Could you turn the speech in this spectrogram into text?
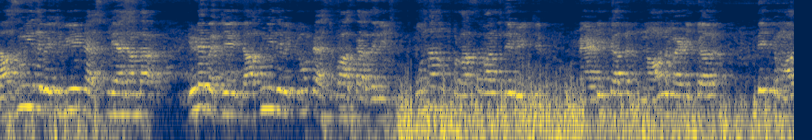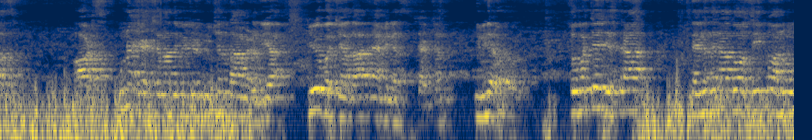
10ਵੀਂ ਦੇ ਵਿੱਚ ਵੀ ਇਹ ਟੈਸਟ ਲਿਆ ਜਾਂਦਾ। ਜਿਹੜੇ ਬੱਚੇ 10ਵੀਂ ਦੇ ਵਿੱਚ ਉਹ ਟੈਸਟ ਪਾਸ ਕਰਦੇ ਨੇ, ਉਹਨਾਂ ਨੂੰ ਪਲੱਸ 1 ਦੇ ਵਿੱਚ ਮੈਡੀਕਲ ਨਾਨ ਮੈਡੀਕਲ ਤੇ ਕਮਰਸ ਆਰਟਸ ਉਹਨਾਂ ਸੈਕਸ਼ਨਾਂ ਦੇ ਵਿੱਚ ਐਡਮਿਸ਼ਨ ਤਾਂ ਮਿਲਦੀ ਆ ਕਿ ਉਹ ਬੱਚਿਆਂ ਦਾ ਐਮਐਨਐਸ ਸੈਕਸ਼ਨ ਕਲੀਅਰ ਹੋਇਆ ਹੋਵੇ। ਸੋ ਬੱਚੇ ਜਿਸ ਤਰ੍ਹਾਂ ਤਿੰਨ ਦਿਨਾਂ ਤੋਂ ਅਸੀਂ ਤੁਹਾਨੂੰ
